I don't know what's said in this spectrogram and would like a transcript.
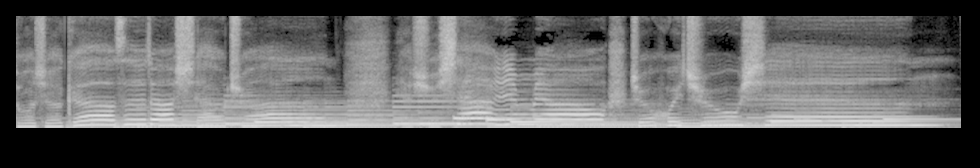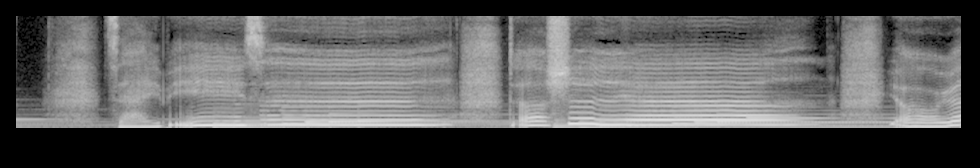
坐着各自的小船，也许下一秒就会出现在彼此的视野，由远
